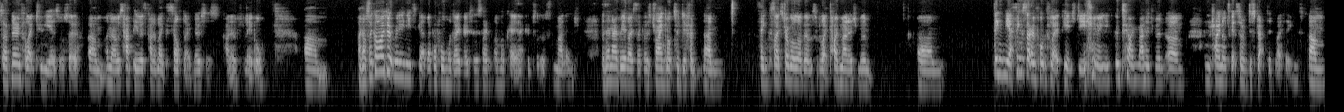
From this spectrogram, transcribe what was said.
so I've known for like two years or so, um, and I was happy with kind of like self-diagnosis kind of label. Um, and I was like, oh, I don't really need to get like a formal diagnosis. I'm, I'm okay. I could sort of manage. But then I realized like I was trying lots of different um, things. So I struggle a little bit with sort of like time management. Um, thing, yeah, things that are important for like a PhD. you know, you good time management. Um, and try not to get sort of distracted by things. Um,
